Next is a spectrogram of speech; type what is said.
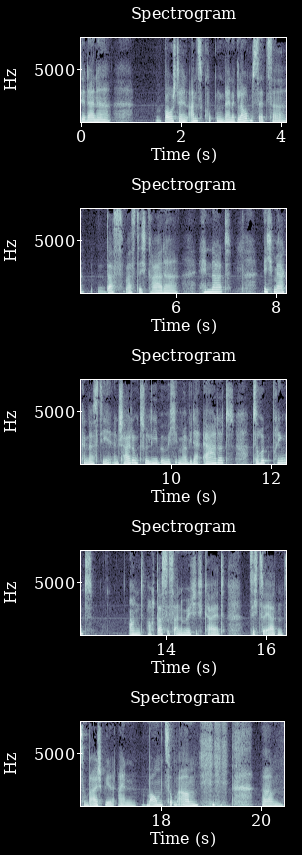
dir deine Baustellen anzugucken, deine Glaubenssätze, das, was dich gerade hindert. Ich merke, dass die Entscheidung zur Liebe mich immer wieder erdet, zurückbringt. Und auch das ist eine Möglichkeit, sich zu erden. Zum Beispiel einen Baum zu umarmen, ähm,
